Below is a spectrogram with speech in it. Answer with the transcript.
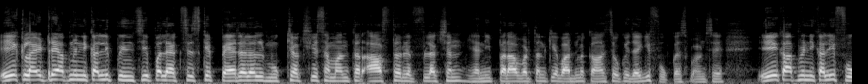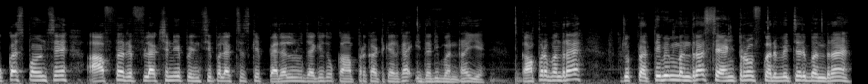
एक लाइट रे आपने निकाली प्रिंसिपल एक्सिस के पैरेलल मुख्य अक्ष के समांतर आफ्टर रिफ्लेक्शन यानी परावर्तन के बाद में कहाँ से होकर जाएगी? फोकस पॉइंट से। एक आपने निकाली फोकस पॉइंट से आफ्टर रिफ्लेक्शन ये प्रिंसिपल एक्सिस के पैरेलल हो जाएगी तो कहाँ पर कट करेगा? इधर ही बन रहा है ये। कहाँ पर बन रहा है? जो प्रतिबिंब बन रहा है सेंटर ऑफ़ कर्वेचर बन रहा है।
